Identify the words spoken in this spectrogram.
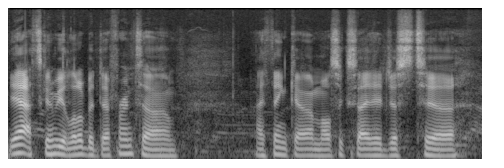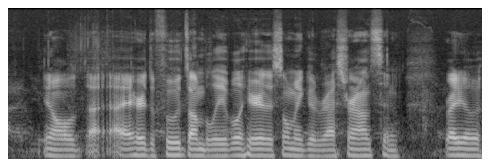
Yeah, it's going to be a little bit different. Um, I think I'm most excited just to, you know, I, heard the food's unbelievable here. There's so many good restaurants and ready to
